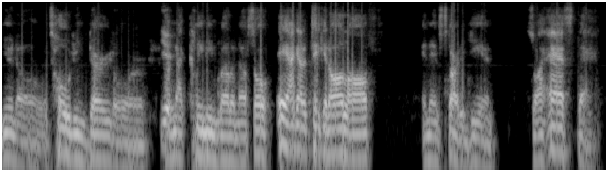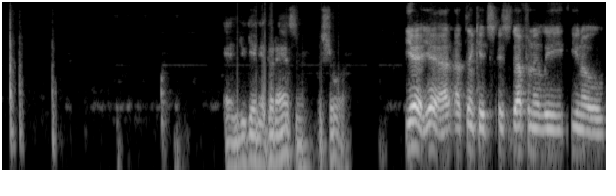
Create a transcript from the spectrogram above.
you know, it's holding dirt or Yeah. I'm not cleaning well enough. So hey, I got to take it all off and then start again. So I asked that. And you gave me a good answer for sure. Yeah, yeah. I, I think it's it's definitely you know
